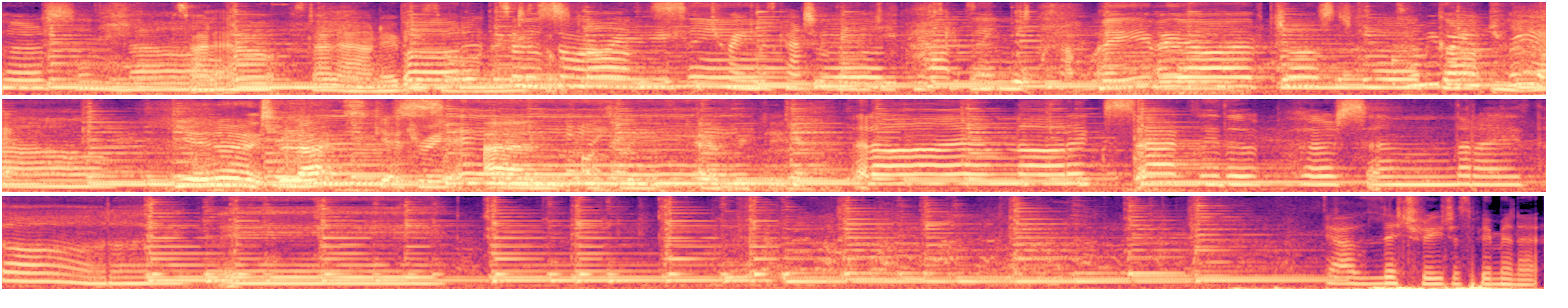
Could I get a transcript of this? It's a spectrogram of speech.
person now. Style out, style out. Nobody saw, But it nobody does saw. not Train seem was cancelled, then the to GPS have kept saying, happened. "Walk that way." Maybe Um, I've just me about your forgotten trip. how Yeah, no, no, relax, get a drink, and I'll tell you everything. that I'm not exactly the person that I thought I'd be. Yeah, I'll literally just be a minute.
